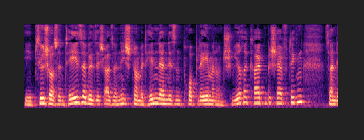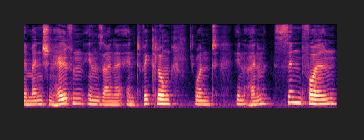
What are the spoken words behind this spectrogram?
Die Psychosynthese will sich also nicht nur mit Hindernissen, Problemen und Schwierigkeiten beschäftigen, sondern dem Menschen helfen in seiner Entwicklung und in einem sinnvollen,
